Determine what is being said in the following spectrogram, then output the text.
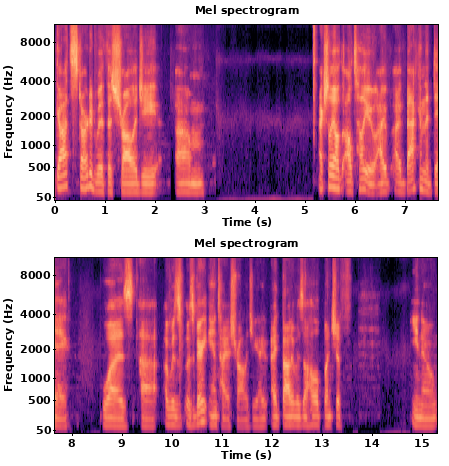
got started with astrology. Um, actually, I'll I'll tell you. I, I back in the day was uh, I was was very anti astrology. I I thought it was a whole bunch of you know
